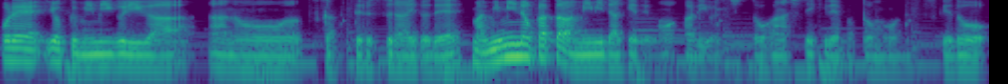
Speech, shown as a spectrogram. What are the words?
これよく耳ぐりが、あのー使ってるスライドで、まあ、耳の方は耳だけでもわかるようにちょっとお話しできればと思うんですけど、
